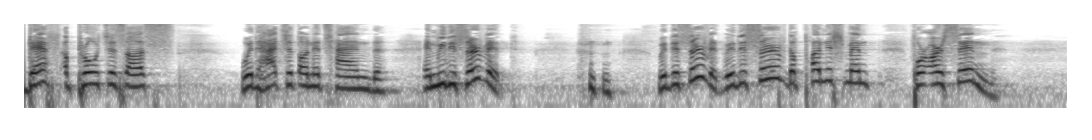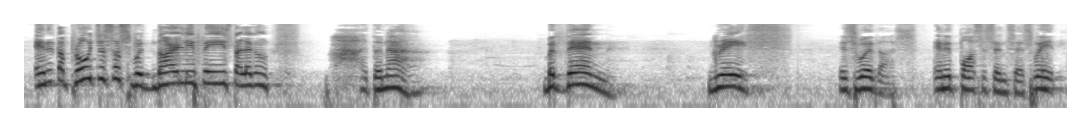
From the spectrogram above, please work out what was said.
Death approaches us with hatchet on its hand, and we deserve it. we deserve it. We deserve the punishment for our sin. And it approaches us with gnarly face, talagang, ah, ito na. But then, grace is with us. And it pauses and says, wait,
